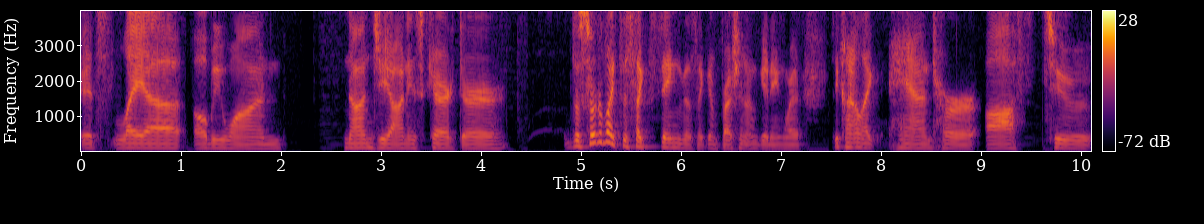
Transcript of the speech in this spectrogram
it's Leia, Obi-Wan, Nanjiani's character. There's sort of like this like thing this like impression I'm getting where they kind of like hand her off to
